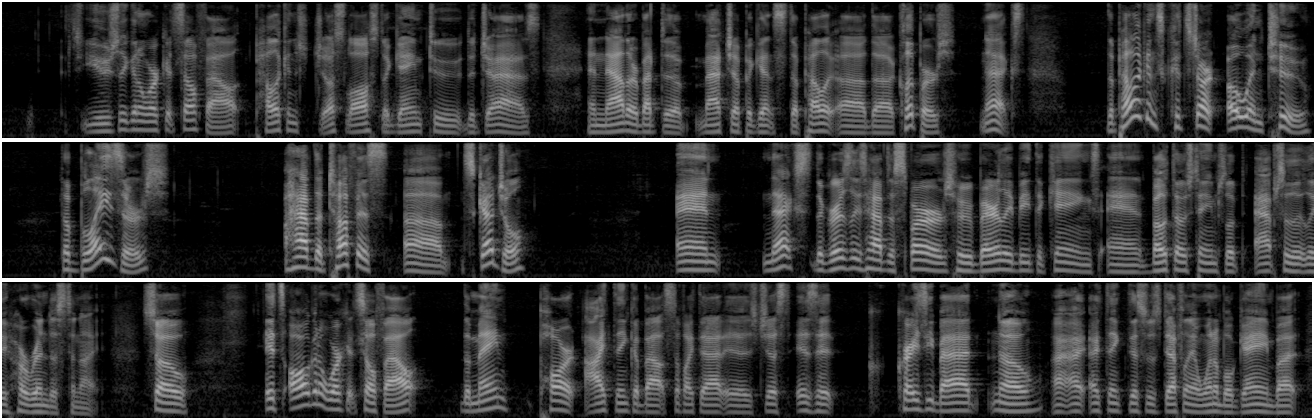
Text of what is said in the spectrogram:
It's usually going to work itself out. Pelicans just lost a game to the Jazz, and now they're about to match up against the Pel- uh, the Clippers next. The Pelicans could start 0 and 2. The Blazers have the toughest uh, schedule and next, the Grizzlies have the Spurs, who barely beat the Kings, and both those teams looked absolutely horrendous tonight. So it's all going to work itself out. The main part I think about stuff like that is just is it crazy bad? No, I, I- I think this was definitely a winnable game, but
